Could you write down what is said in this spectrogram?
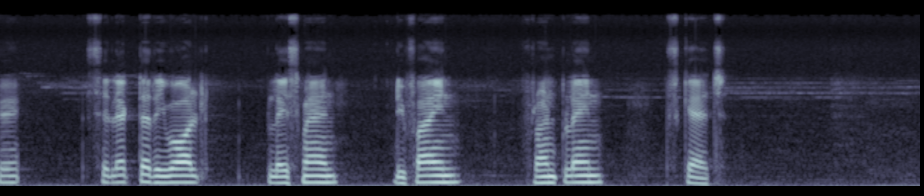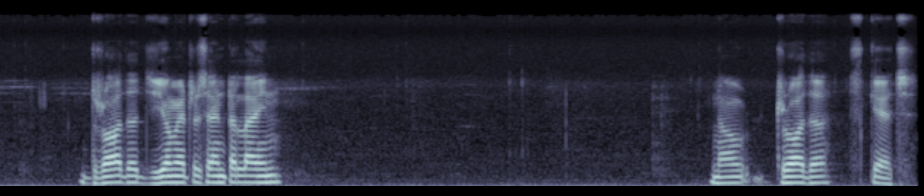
okay. Select the revolve placement define front plane sketch. Draw the geometry center line. Now draw the sketch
